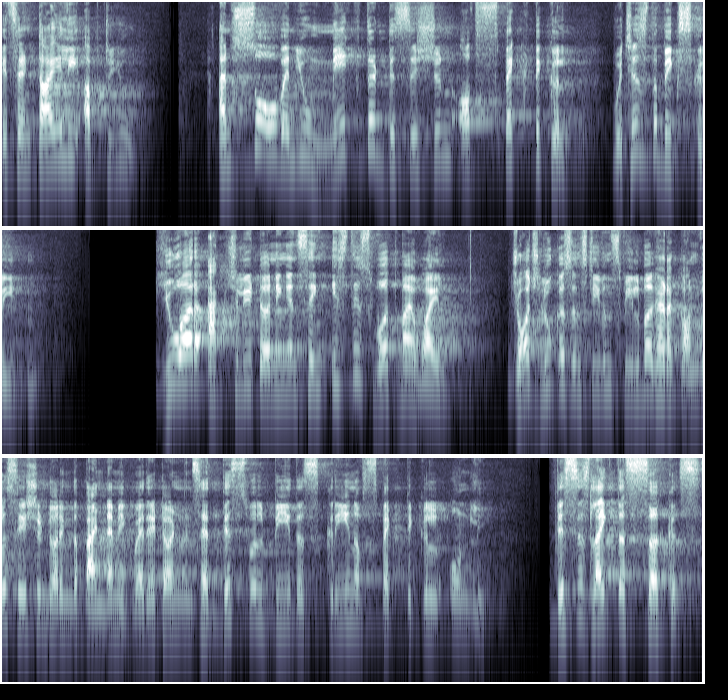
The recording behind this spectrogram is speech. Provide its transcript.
It's entirely up to you. And so, when you make the decision of spectacle, which is the big screen, you are actually turning and saying, Is this worth my while? George Lucas and Steven Spielberg had a conversation during the pandemic where they turned and said, This will be the screen of spectacle only. This is like the circus.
